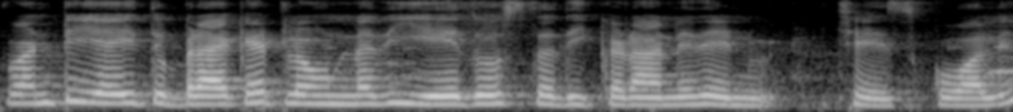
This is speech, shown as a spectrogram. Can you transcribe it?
ట్వంటీ ఎయిత్ బ్రాకెట్లో ఉన్నది ఏది వస్తుంది ఇక్కడ అనేది చేసుకోవాలి.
